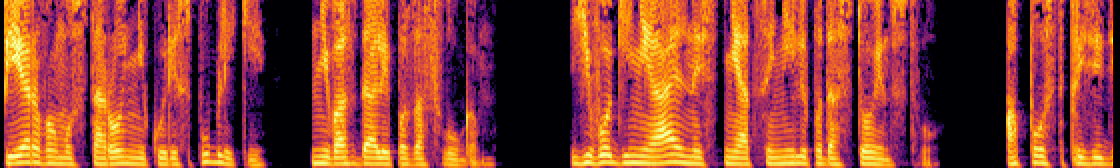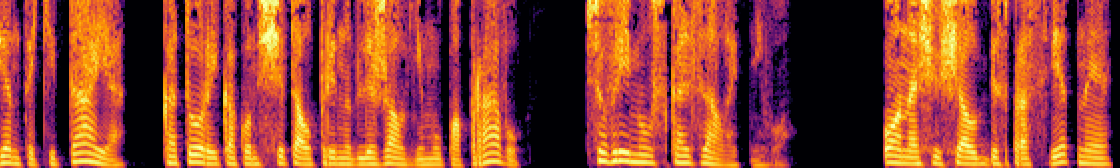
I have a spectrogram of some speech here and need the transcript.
первому стороннику республики, не воздали по заслугам. Его гениальность не оценили по достоинству. А пост президента Китая, который, как он считал, принадлежал ему по праву, все время ускользал от него. Он ощущал беспросветное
